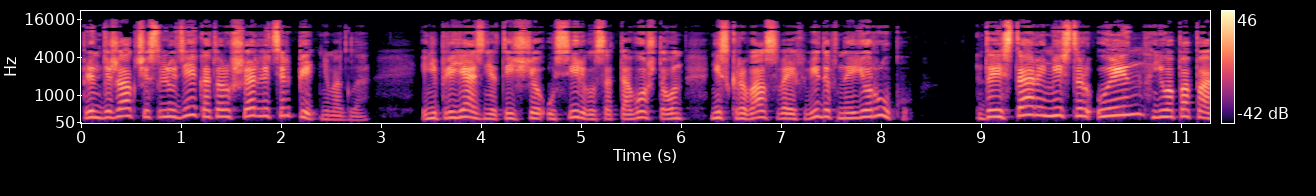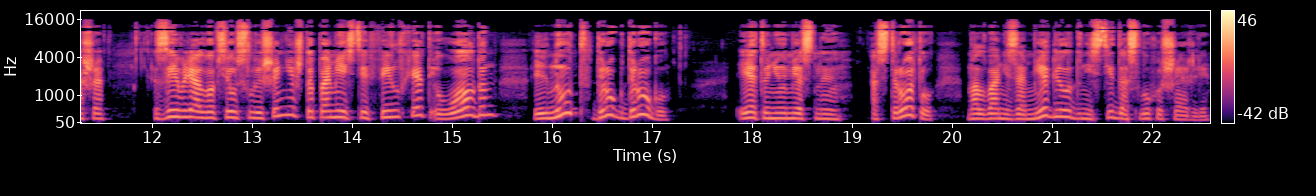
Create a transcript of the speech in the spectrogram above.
принадлежал к числу людей, которых Шерли терпеть не могла и неприязнь эта еще усиливалась от того, что он не скрывал своих видов на ее руку. Да и старый мистер Уин, его папаша, заявлял во всеуслышание, что поместье Филдхед и Уолден льнут друг к другу, и эту неуместную остроту молва не замедлила донести до слуха Шерли.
